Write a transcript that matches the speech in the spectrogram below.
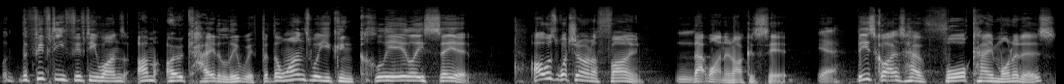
look, the 50 50 ones I'm okay to live with, but the ones where you can clearly see it. I was watching on a phone, Mm. that one, and I could see it. yeah. These guys have 4K monitors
